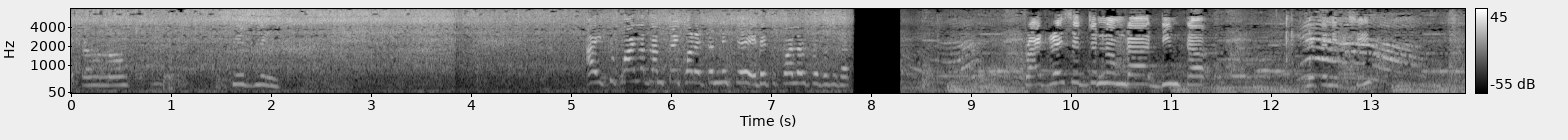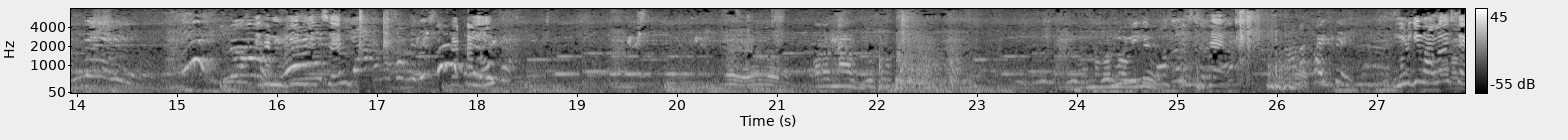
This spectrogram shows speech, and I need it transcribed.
এটা হলো সিজলিং। আর এটা একটু বসে রাইসের জন্য আমরা ডিমটা ভেজে নিচ্ছি। এখানে ডিম আছে হ্যাঁ। মুরগি ভালো হয়েছে?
